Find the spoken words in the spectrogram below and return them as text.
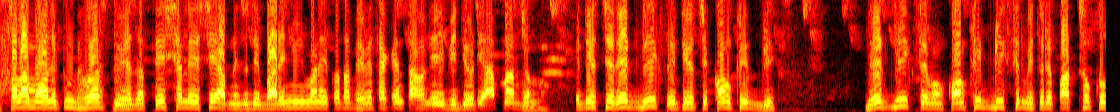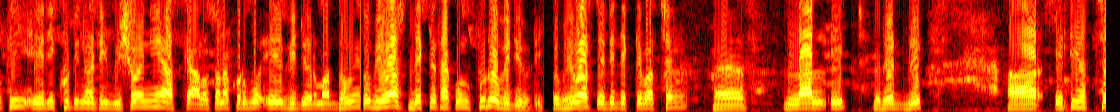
আসসালামু আলাইকুম ভিউয়ার্স, দুই সালে এসে আপনি যদি বাড়ি নির্মাণের কথা ভেবে থাকেন, তাহলে এই ভিডিওটি আপনার জন্য। এটি হচ্ছে রেড ব্রিক্স, এটি হচ্ছে কংক্রিট ব্রিক্স। রেড ব্রিক্স এবং কংক্রিট ব্রিক্সের ভিতরে পার্থক্য কি, এরই খুঁটিনাটি বিষয় নিয়ে আজকে আলোচনা করব এই ভিডিওর মাধ্যমে। তো ভিউয়ার্স, দেখতে থাকুন পুরো ভিডিওটি। তো ভিউয়ার্স, এটি দেখতে পাচ্ছেন লাল ইট, রেড ব্রিক্স, আর এটি হচ্ছে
